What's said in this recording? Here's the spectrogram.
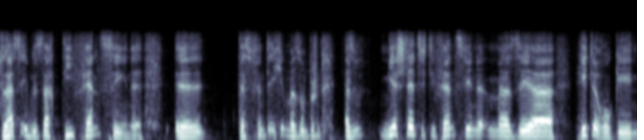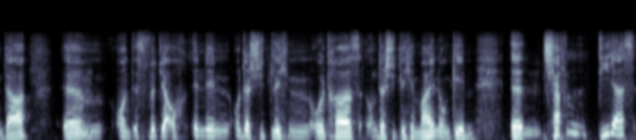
Du hast eben gesagt, die Fanszene. Äh, das finde ich immer so ein bisschen. Also mir stellt sich die Fanszene immer sehr heterogen dar. Ähm, mhm. und es wird ja auch in den unterschiedlichen Ultras unterschiedliche Meinungen geben. Äh, mhm. Schaffen die das,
